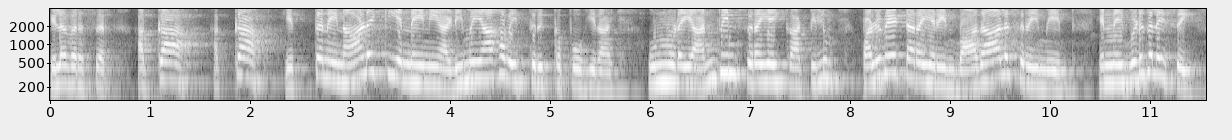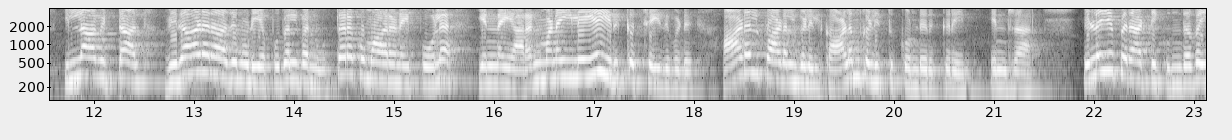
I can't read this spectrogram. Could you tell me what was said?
இளவரசர் அக்கா அக்கா எத்தனை நாளைக்கு என்னை நீ அடிமையாக வைத்திருக்கப் போகிறாய்? உன்னுடைய அன்பின் சிறையை காட்டிலும் பழுவேட்டரையரின் பாதாள சிறை மேல் என்னை விடுதலை செய். இல்லாவிட்டால் விராடராஜனுடைய புதல்வன் உத்தரகுமாரனைப் போல என்னை அரண்மனையிலேயே இருக்கச் செய்துவிடு. ஆடல் பாடல்களில் காலம் கழித்துக் கொண்டிருக்கிறேன் என்றார். இளைய பிராட்டி குந்தவை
